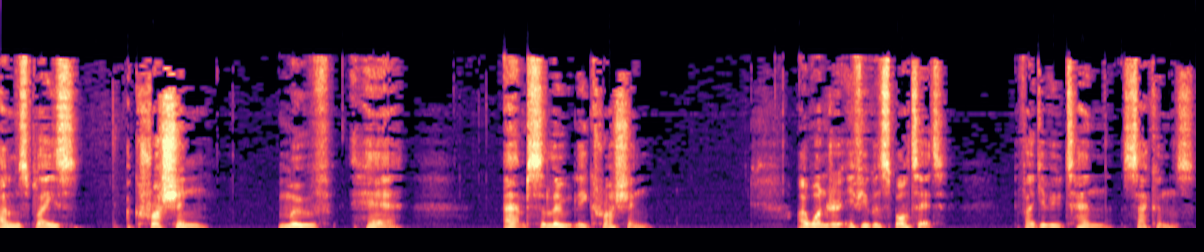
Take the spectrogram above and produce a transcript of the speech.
Adams plays a crushing move here. Absolutely crushing. I wonder if you can spot it if I give you 10 seconds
